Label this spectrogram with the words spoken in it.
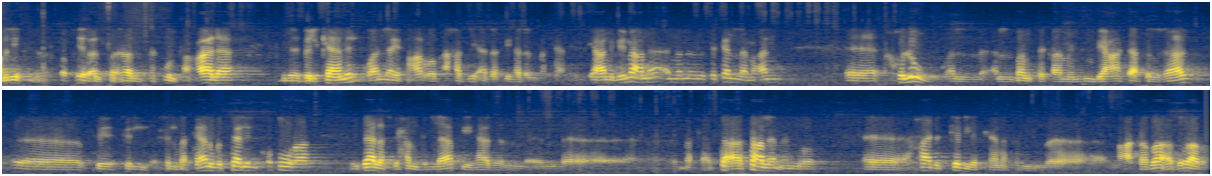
عملية التطهير أن تكون فعالة بالكامل وأن لا يتعرض أحد لأذى في هذا المكان، يعني بمعنى أننا نتكلم عن خلو ال- المنطقة من انبعاثات الغاز آه، في في ال- في المكان وبالتالي الخطورة زالت بحمد الله في هذا ال- ال- المكان، تع- تعلم أنه آه، حادث كبير كان في ال- العقبة. أضرار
